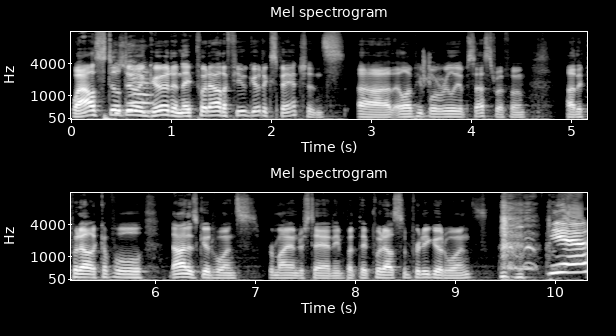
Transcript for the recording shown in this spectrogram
WoW's still doing Yeah. good, and they put out a few good expansions. Uh, a lot of people are really obsessed with them. Uh, they put out a couple not as good ones, from my understanding, but they put out some pretty good ones. yeah.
